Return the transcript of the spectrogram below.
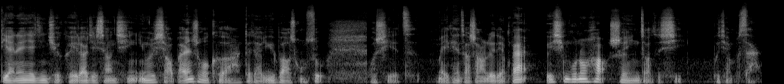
点链接进去可以了解详情。因为是小班授课啊，大家预报重塑。我是叶子，每天早上六点半，微信公众号“摄影早自习”，不见不散。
